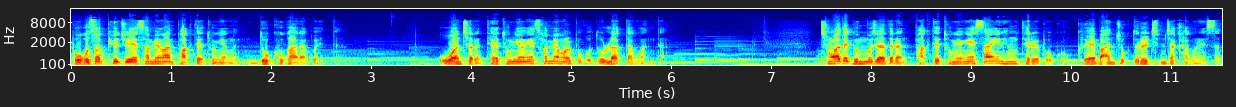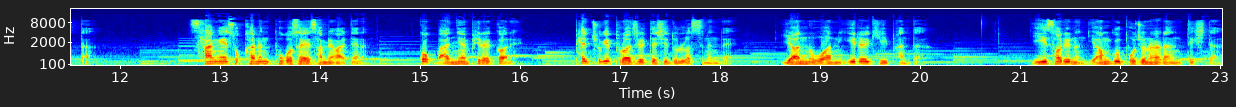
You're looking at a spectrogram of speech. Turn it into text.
보고서 표지에 서명한 박 대통령은 놓고 가라고 했다. 오원철은 대통령의 서명을 보고 놀랐다고 한다. 청와대 근무자들은 박 대통령의 사인 형태를 보고 그의 만족도를 짐작하곤 했었다. 상에 속하는 보고서에 서명할 때는 꼭 만년필을 꺼내 펜촉이 부러질 듯이 눌러 쓰는데 연원일을 기입한다. 이 서류는 영구 보존하라는 뜻이다.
